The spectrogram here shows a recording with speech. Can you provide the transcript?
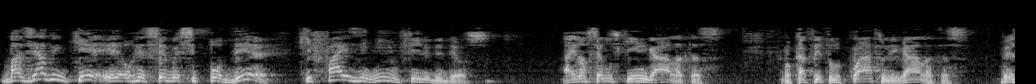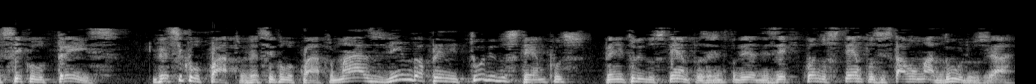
baseado em que eu recebo esse poder que faz de mim um filho de Deus? Aí nós temos que ir em Gálatas, no capítulo 4 de Gálatas, versículo 3 Versículo 4, versículo 4. Mas vindo a plenitude dos tempos, plenitude dos tempos, a gente poderia dizer que quando os tempos estavam maduros já.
